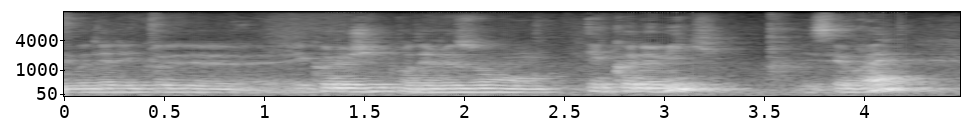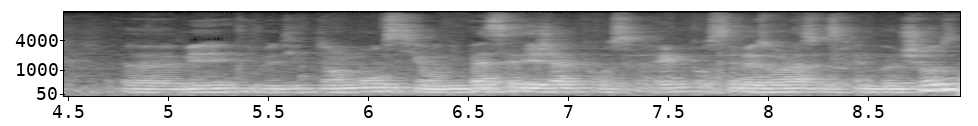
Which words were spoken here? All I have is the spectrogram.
modèles écologiques pour des raisons économiques, et c'est vrai, mais je me dis que dans le monde, si on y passait déjà pour ces raisons-là, ce serait une bonne chose.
